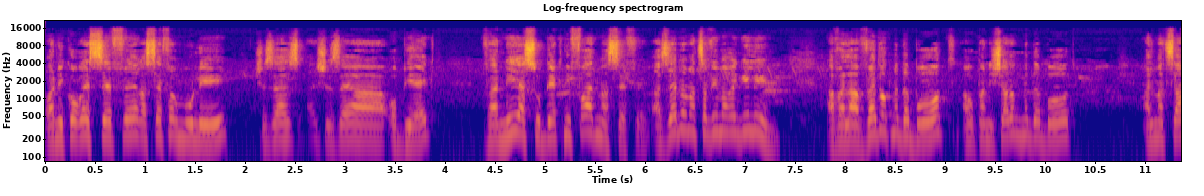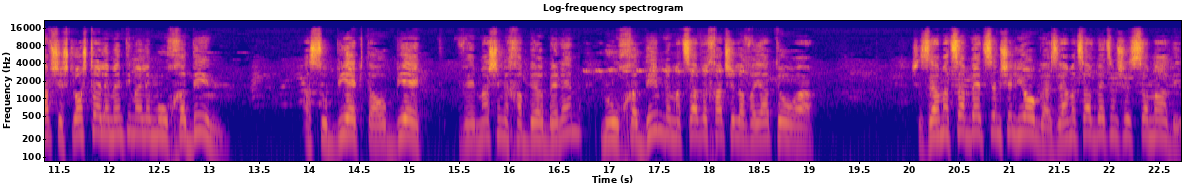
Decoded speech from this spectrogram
או אני קורא ספר, הספר מולי, שזה, שזה האובייקט, ואני הסובייקט נפרד מהספר. אז זה במצבים הרגילים. אבל האבדות מדברות, האופנישדות מדברות, על מצב ששלושת האלמנטים האלה מאוחדים. הסובייקט, האובייקט ומה שמחבר ביניהם, מאוחדים במצב אחד של הוויה טהורה. שזה המצב בעצם של יוגה, זה המצב בעצם של סמאדי,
